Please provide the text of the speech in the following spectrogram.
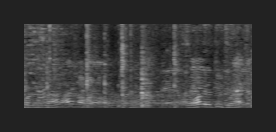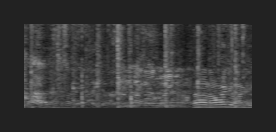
பக்கம் இருக்கா வாழை எடுத்து வச்சுருவேன் நான் வாங்கி வாங்கி.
